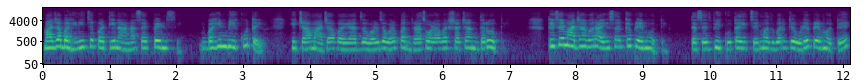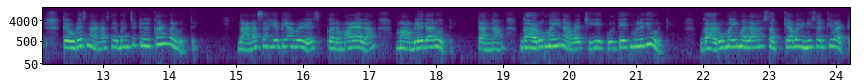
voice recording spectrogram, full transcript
माझ्या बहिणीचे पती नानासाहेब पेंडसे बहीण भिकूताई हिच्या माझ्या वयात जवळजवळ पंधरा सोळा वर्षाचे अंतर होते. तिचे माझ्यावर आईसारखे प्रेम होते. तसेच भिकूताईचे मजवर जेवढे प्रेम होते तेवढेच नानासाहेबांचे टिळकांवर होते. नानासाहेब यावेळेस करमाळ्याला मामलेदार होते. त्यांना घारुमाई नावाची एकुलती एक मुलगी होती. घारुमाई मला सख्या बहिणीसारखी वाटे.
